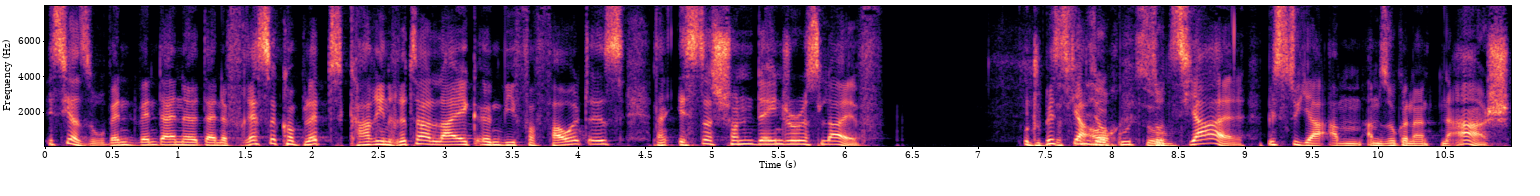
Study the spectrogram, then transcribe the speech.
ist ja so, wenn, wenn deine, deine Fresse komplett Karin Ritter-like irgendwie verfault ist, dann ist das schon Dangerous Life. Und du bist ja auch, auch gut so. sozial, bist du ja am, am sogenannten Arsch.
